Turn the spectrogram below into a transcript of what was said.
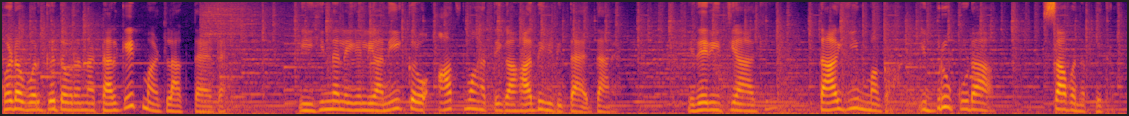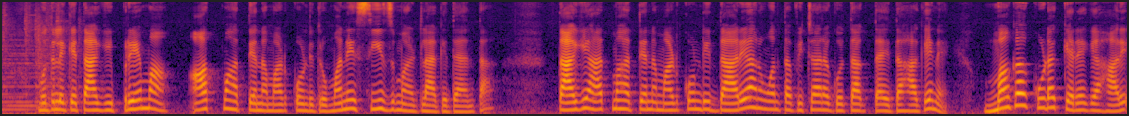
ಬಡ ವರ್ಗದವರನ್ನ ಟಾರ್ಗೆಟ್ ಮಾಡಲಾಗ್ತಾ ಇದೆ. ಈ ಹಿನ್ನೆಲೆಯಲ್ಲಿ ಅನೇಕರು ಆತ್ಮಹತ್ಯೆಗೆ ಹಾದಿ ಹಿಡಿತಾ ಇದ್ದಾರೆ. ಇದೇ ರೀತಿಯಾಗಿ ತಾಯಿ, ಮಗ ಇಬ್ಬರೂ ಕೂಡ ಸಾವನ್ನಪ್ಪಿದ್ರು. ಮೊದಲಿಗೆ ತಾಯಿ ಪ್ರೇಮ ಆತ್ಮಹತ್ಯೆಯನ್ನು ಮಾಡ್ಕೊಂಡಿದ್ರು. ಮನೆ ಸೀಜ್ ಮಾಡಲಾಗಿದೆ ಅಂತ. ತಾಯಿ ಆತ್ಮಹತ್ಯೆಯನ್ನು ಮಾಡ್ಕೊಂಡಿದ್ದಾರೆ ಅನ್ನುವಂಥ ವಿಚಾರ ಗೊತ್ತಾಗ್ತಾ ಇದ್ದ ಹಾಗೇ ಮಗ ಕೂಡ ಕೆರೆಗೆ ಹಾರಿ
